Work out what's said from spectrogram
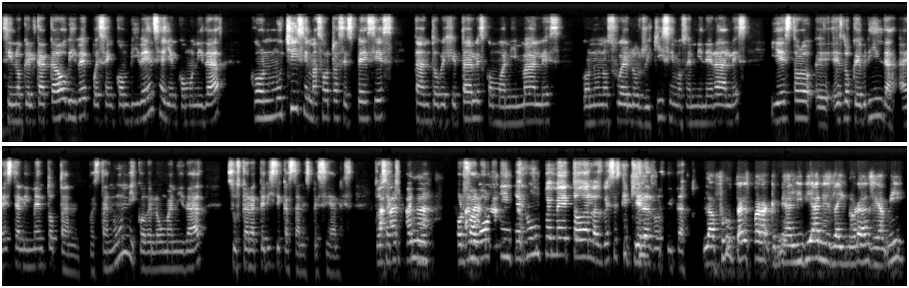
sino que el cacao vive pues en convivencia y en comunidad con muchísimas otras especies, tanto vegetales como animales, con unos suelos riquísimos en minerales y esto eh, es lo que brinda a este alimento tan, pues, tan único de la humanidad sus características tan especiales. Entonces, aquí, Ana, por favor, interrúmpeme todas las veces que quieras, Rosita. La fruta es para que me alivianes la ignorancia a mí.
